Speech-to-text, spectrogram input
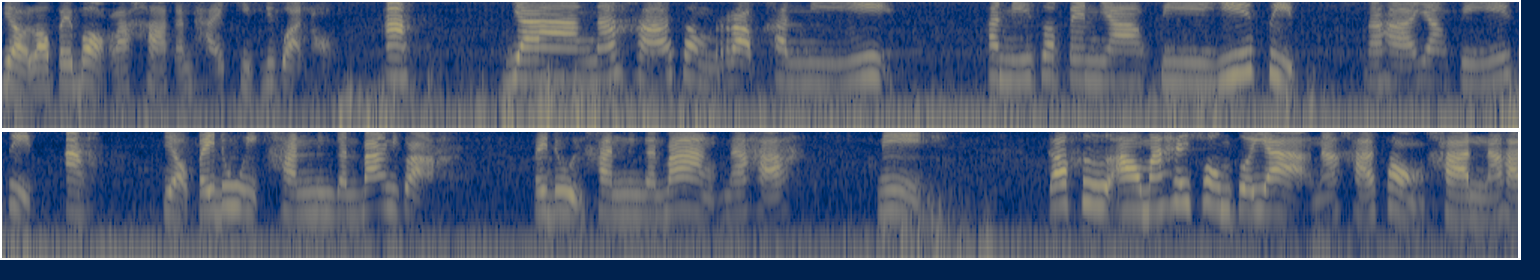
เดี๋ยวเราไปบอกราคากันท้ายคลิปดีกว่าเนาะอะยางนะคะสำหรับคันนี้คันนี้จะเป็นยางปี 20 นะคะ ยางปี 20 อะ เดี๋ยวไปดูอีกคันหนึ่งกันบ้างดีกว่า ไปดูอีกคันหนึ่งกันบ้างนะคะ นี่ ก็คือเอามาให้ชมตัวอย่างนะคะสองคันนะคะ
